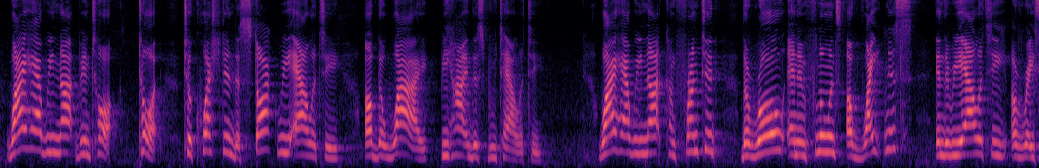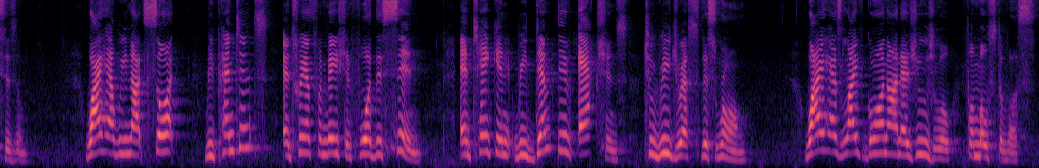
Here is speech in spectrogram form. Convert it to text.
Why have we not been taught, taught to question the stark reality of the why behind this brutality? Why have we not confronted the role and influence of whiteness in the reality of racism? Why have we not sought repentance and transformation for this sin and taken redemptive actions to redress this wrong? Why has life gone on as usual for most of us?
